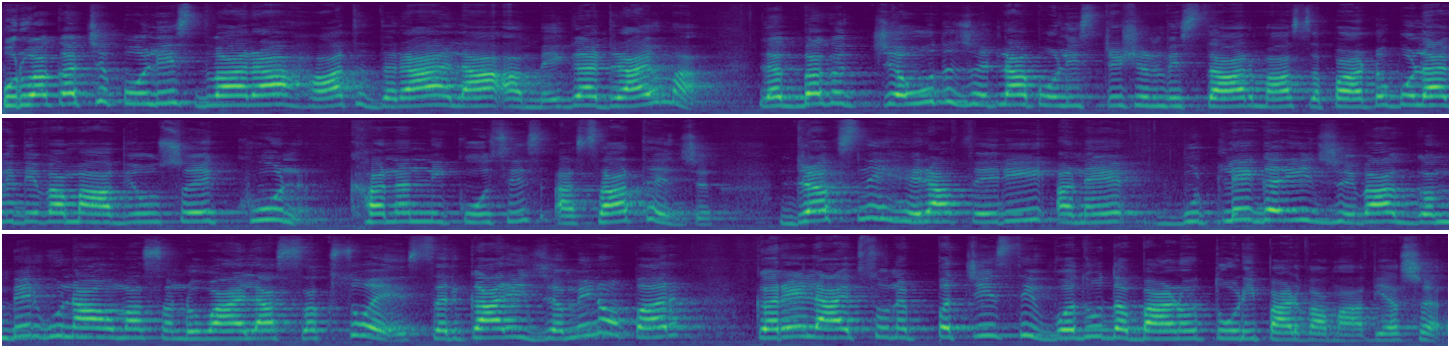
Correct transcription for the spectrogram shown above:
પૂર્વ કચ્છ પોલીસ દ્વારા હાથ ધરાયેલા આ મેગા ડ્રાઈવમાં લગભગ ચૌદ જેટલા પોલીસ સ્ટેશન વિસ્તારમાં સપાટો બોલાવી દેવામાં આવ્યો છે. ખૂન, ખનનની કોશિશ, આ સાથે જ ડ્રગ્સની હેરાફેરી અને બુટલેગરી જેવા ગંભીર ગુનાઓમાં સંડોવાયેલા શખ્સોએ સરકારી જમીનો પર કરેલા એકસો ને પચીસથી વધુ દબાણો તોડી પાડવામાં આવ્યા છે.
